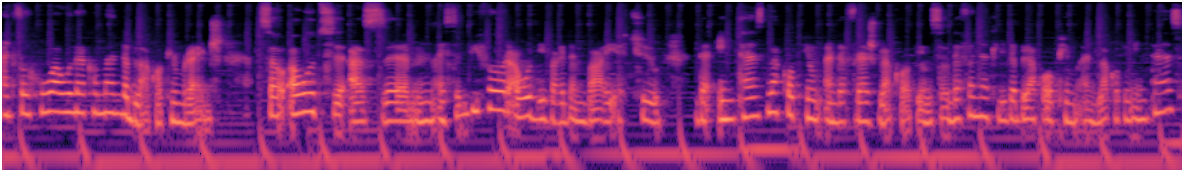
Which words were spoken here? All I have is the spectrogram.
And for who I would recommend the black opium range. So I would as um, I said before I would divide them by two the intense black opium and the fresh black opium. So definitely the black opium and black opium intense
